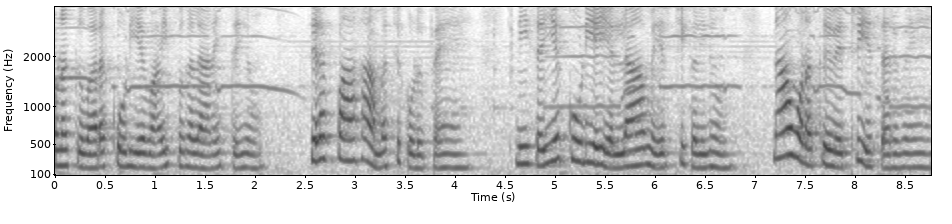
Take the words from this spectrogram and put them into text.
உனக்கு வரக்கூடிய வாய்ப்புகள் அனைத்தையும் சிறப்பாக அமைச்சு கொடுப்பேன். நீ செய்யக்கூடிய எல்லா முயற்சிகளிலும் நான் உனக்கு வெற்றியை தருவேன்.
